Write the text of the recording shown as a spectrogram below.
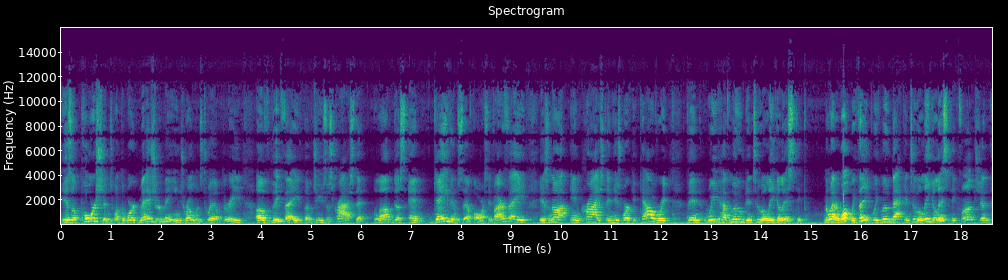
is a portion, what the word measure means, Romans 12, 3, of the faith of Jesus Christ that loved us and gave himself for us. If our faith is not in Christ and his work at Calvary, then we have moved into a legalistic no matter what we think, we've moved back into a legalistic function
